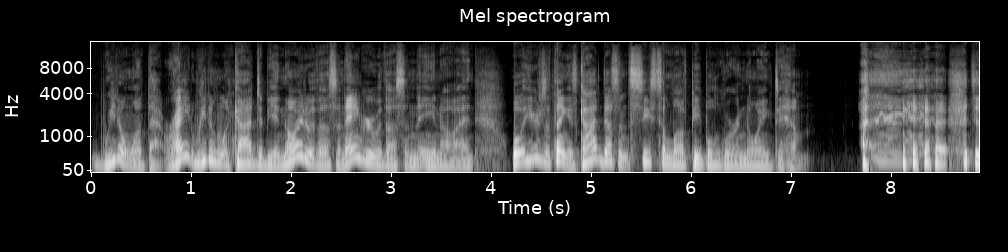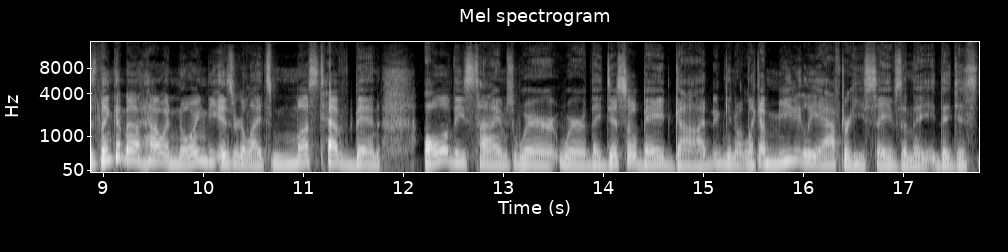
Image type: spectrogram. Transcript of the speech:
we don't want that, right? We don't want God to be annoyed with us and angry with us, and you know. And well, here's the thing: is God doesn't cease to love people who are annoying to Him. Just think about how annoying the Israelites must have been all of these times where where they disobeyed God, you know, like immediately after he saves them, they they just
